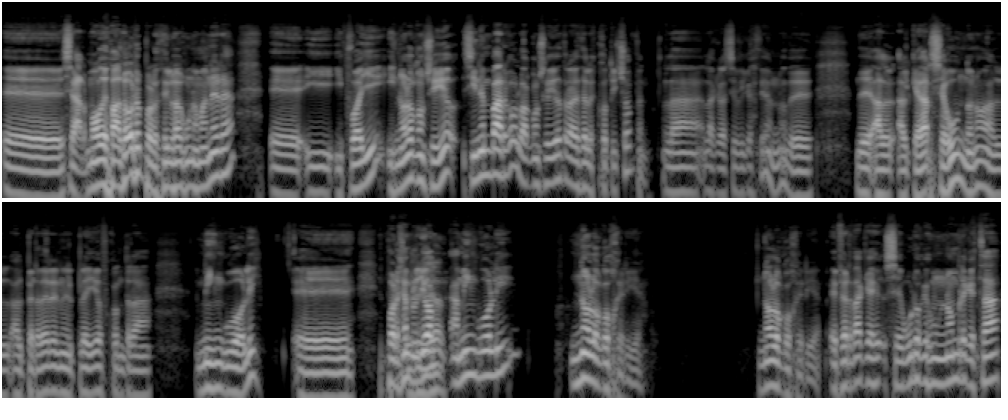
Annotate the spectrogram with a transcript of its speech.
eh, se armó de valor, por decirlo de alguna manera, eh, y, fue allí y no lo consiguió. Sin embargo, lo ha conseguido a través del Scottish Open, la, clasificación, ¿no? De, al, quedar segundo, ¿no? Al, perder en el playoff contra Ming Lee. Eh, por ejemplo, yo a, a Ming no lo cogería no lo cogería. Es verdad que seguro que es un nombre que está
